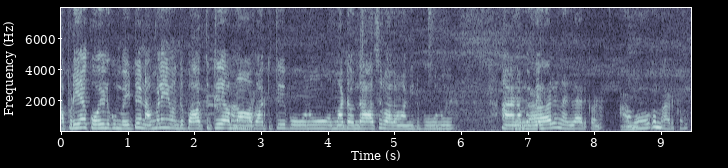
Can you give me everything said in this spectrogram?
அப்படியே கோயிலுக்கும் போயிட்டு நம்மளையும் வந்து பார்த்துட்டு அம்மாவை பார்த்துட்டு போகணும் அம்மாட்ட வந்து ஆசீர்வாதம் வாங்கிட்டு போகணும். நம்ம எல்லாரும் நல்லா இருக்கணும். அமோகமாக இருக்கணும்.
